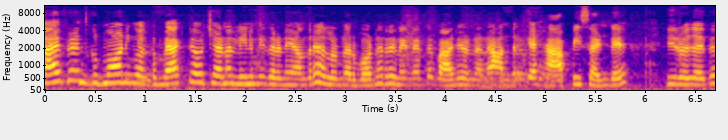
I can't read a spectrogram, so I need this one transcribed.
Hi friends good morning welcome back to our channel నేను మీద అందరూ ఎలా ఉన్నారు? బాగున్నారు? నేనైతే బాగానే ఉన్నాను. అందరికీ హ్యాపీ సండే ఈరోజు అయితే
